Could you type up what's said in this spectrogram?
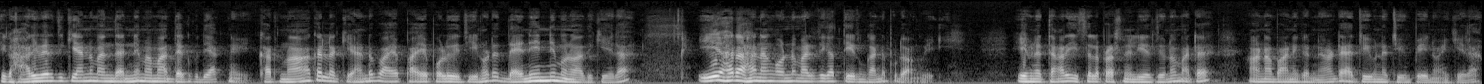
ඒක හරි වැරදි කියන්න මම දන්නේ මම අත්දකපු දෙයක් නෙවෙයි. කරුණාකරලා කියන්න පය පය පොළවේ තිනකොට දැනෙන්නේ මොනවද කියලා ඒ හරහනම් ඔන්න මට ටිකක් තේරුම් ගන්න පුළුවන් වෙයි. එහෙම නැත්නම් අර ඉස්සෙල්ලා ප්‍රශ්න ලියලා දෙනවා මට ආනාපාන කරනකොට ඇතිවීම නැතිවීම පේනවායි කියලා.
